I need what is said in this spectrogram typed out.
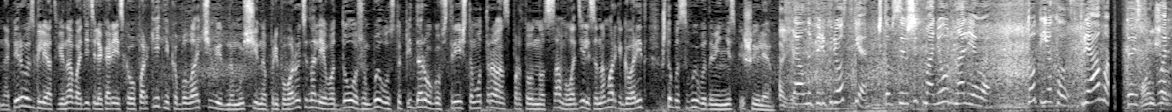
На первый взгляд, вина водителя корейского паркетника была очевидна. Мужчина при повороте налево должен был уступить дорогу встречному транспорту, но сам владелец иномарки говорит, чтобы с выводами не спешили. Стоял на перекрестке, чтобы совершить маневр налево. Тот ехал прямо, то есть он, он говорит,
